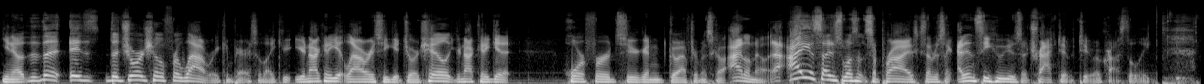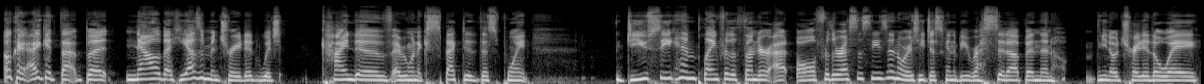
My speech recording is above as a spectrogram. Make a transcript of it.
you know the, the is the George Hill for Lowry comparison. Like you're not going to get Lowry, so you get George Hill. You're not going to get Horford, so you're going to go after Muscala. I don't know. I guess I just wasn't surprised because I'm just like I didn't see who he was attractive to across the league. Okay, I get that, but now that he hasn't been traded, which kind of everyone expected at this point do you see him playing for the Thunder at all for the rest of the season, or is he just going to be rested up and then you know traded away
